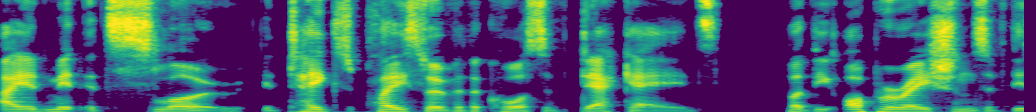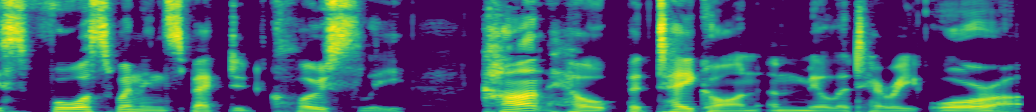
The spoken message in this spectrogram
I admit it's slow, it takes place over the course of decades, but the operations of this force, when inspected closely, can't help but take on a military aura.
